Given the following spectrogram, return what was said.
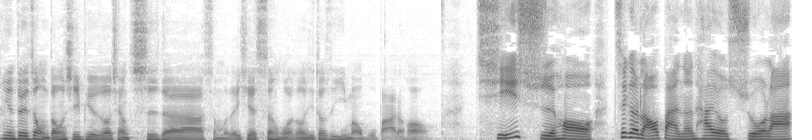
面对这种东西，比如说像吃的啊什么的一些生活东西，都是一毛不拔的哈。其实哈，这个老板呢，他有说啦，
